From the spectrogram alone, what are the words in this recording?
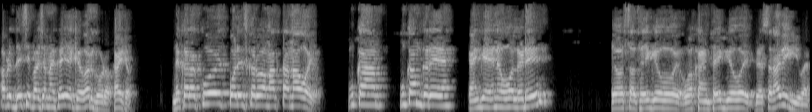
આપણે દેશી ભાષામાં કહીએ કે વરઘોડો કાઢ્યો નકર કોઈ પોલીસ કરવા માંગતા ના હોય. હું કામ હું કામ કરે? કારણ કે એને ઓલરેડી વ્યવસ્થા થઈ ગયો હોય, ઓળખાણ થઈ ગયો હોય પ્રેશર આવી ગયું હોય.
